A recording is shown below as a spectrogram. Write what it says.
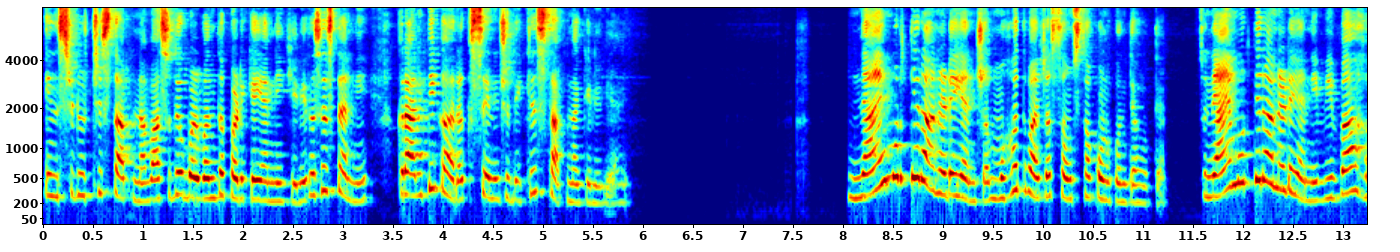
इन्स्टिट्यूटची स्थापना वासुदेव बळवंत फडके यांनी केली. तसेच त्यांनी क्रांतिकारक सेनेची देखील स्थापना केलेली आहे. न्यायमूर्ती रानडे यांच्या महत्त्वाच्या संस्था कोणकोणत्या होत्या? न्यायमूर्ती रानडे यांनी विवाह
